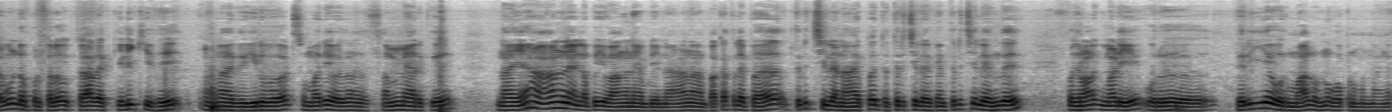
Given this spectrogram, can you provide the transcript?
சவுண்டை பொறுத்தளவு காதை கிழிக்குது. ஆனால் இது இருபது வாட்ஸ் மாதிரி செம்மையாக இருக்குது நான் ஏன் ஆன்லைனில் போய் வாங்கினேன் அப்படின்னா நான் பக்கத்தில் இப்போ திருச்சியில் நான் இப்போ இந்த திருச்சியில் இருக்கேன் திருச்சியிலேருந்து கொஞ்ச நாளைக்கு முன்னாடி ஒரு பெரிய ஒரு மால் ஒன்று ஓப்பன் பண்ணாங்க.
